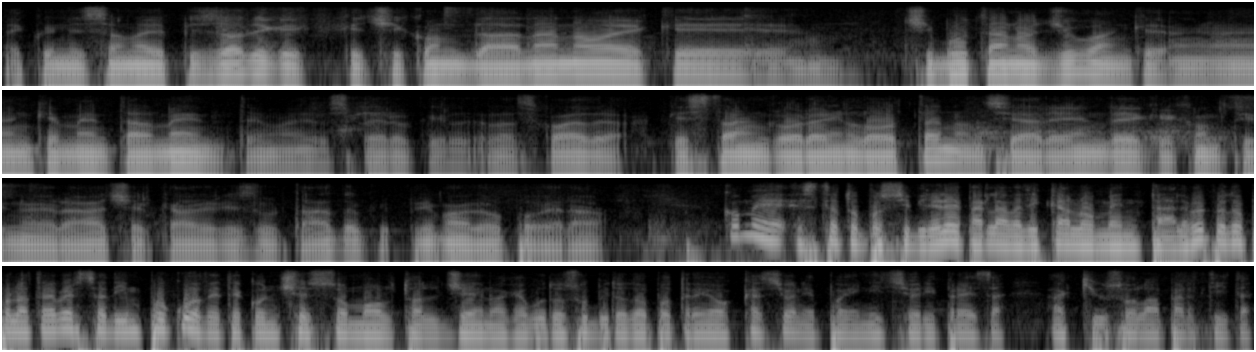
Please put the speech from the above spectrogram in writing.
E quindi sono episodi che, che ci condannano e che ci buttano giù anche, anche, mentalmente, ma io spero che la squadra che sta ancora in lotta non si arrende e che continuerà a cercare il risultato che prima o dopo verrà. Come è stato possibile? Lei parlava di calo mentale, proprio dopo la traversa di Impocu avete concesso molto al Genoa che ha avuto subito dopo tre occasioni e poi a inizio ripresa ha chiuso la partita.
